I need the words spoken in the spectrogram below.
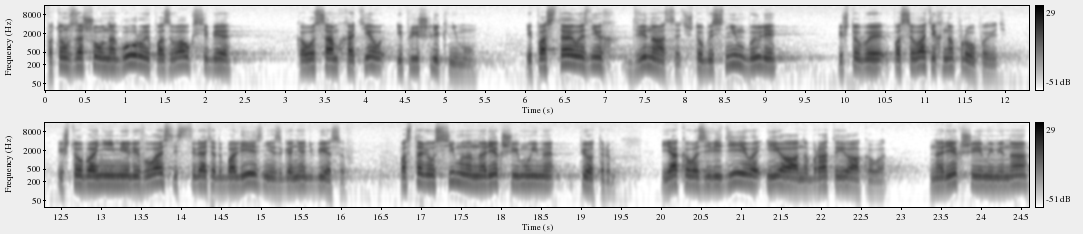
«Потом взошел на гору и позвал к себе, кого сам хотел, и пришли к нему. И поставил из них двенадцать, чтобы с ним были, и чтобы посылать их на проповедь, и чтобы они имели власть исцелять от болезни и изгонять бесов. Поставил Симона, нарекший ему имя Петр – Якова Зеведеева и Иоанна, брата Иакова, нарекшие им имена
